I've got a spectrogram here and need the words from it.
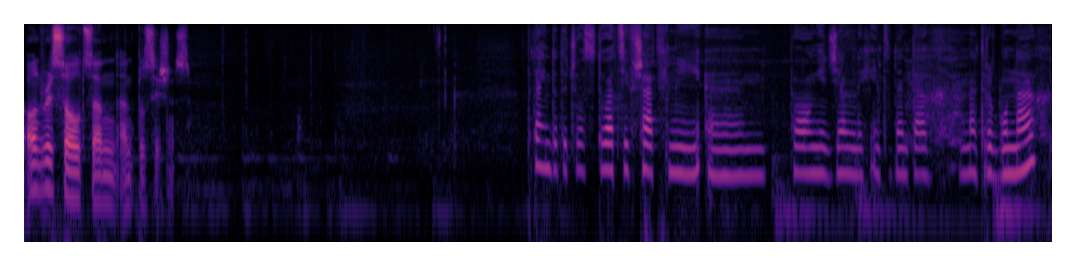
on results and, and positions. Pytanie dotyczyło sytuacji w szatni ym, po niedzielnych incydentach na trybunach.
